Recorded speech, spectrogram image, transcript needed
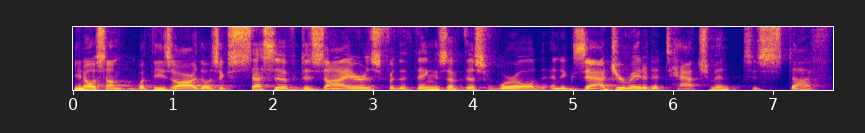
You know some what these are, those excessive desires for the things of this world, an exaggerated attachment to stuff.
